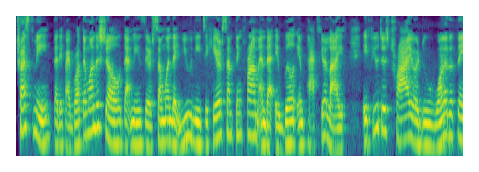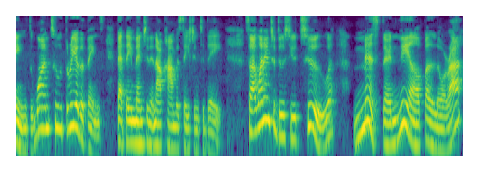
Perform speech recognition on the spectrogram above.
trust me that if I brought them on the show, that means there's someone that you need to hear something from and that it will impact your life. If you just try or do one of the things, one, two, three of the things that they mentioned in our conversation today. So I want to introduce you to Mr. Neal Phalora,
